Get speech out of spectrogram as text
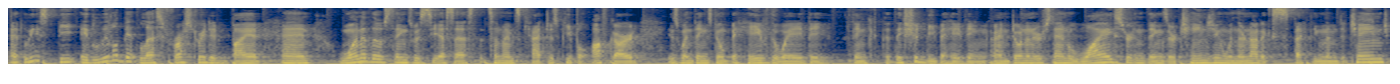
at least be a little bit less frustrated by it. And one of those things with CSS that sometimes catches people off guard is when things don't behave the way they think that they should be behaving and don't understand why certain things are changing when they're not expecting them to change.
